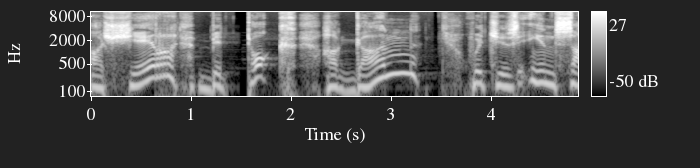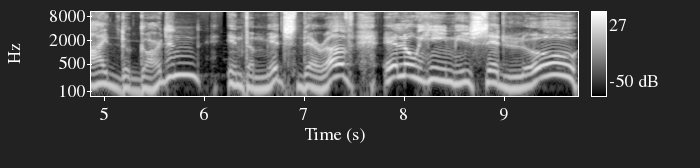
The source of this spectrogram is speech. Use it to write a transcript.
asher bitok hagan, which is inside the garden, in the midst thereof, Elohim, he said, Lo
